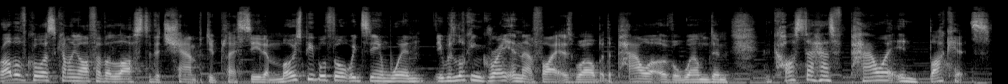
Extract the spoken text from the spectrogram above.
Rob, of course, coming off of a loss to the champ Du Plessis that most people thought we'd see him win. He was looking great in that fight as well, but the power overwhelmed him, and Costa has power in buckets.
